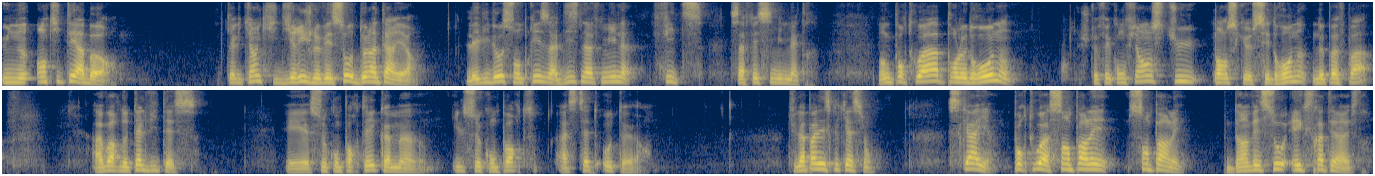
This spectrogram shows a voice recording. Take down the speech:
une entité à bord. Quelqu'un qui dirige le vaisseau de l'intérieur. Les vidéos sont prises à 19 000 feet, ça fait 6 000 mètres. Donc pour toi, pour le drone, je te fais confiance, tu penses que ces drones ne peuvent pas avoir de telle vitesse et se comporter comme ils se comportent à cette hauteur. Tu n'as pas d'explication. Sky, pour toi, sans parler, sans parler d'un vaisseau extraterrestre,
